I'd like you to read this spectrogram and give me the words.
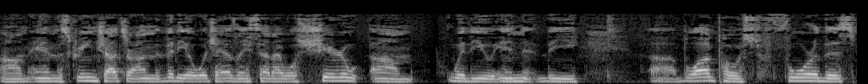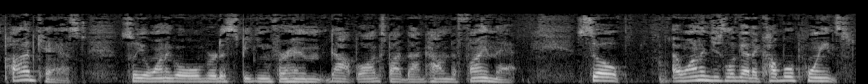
Um, and the screenshots are on the video, which as I said, I will share, um, with you in the, uh, blog post for this podcast. So you'll want to go over to speakingforhim.blogspot.com to find that. So I want to just look at a couple points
